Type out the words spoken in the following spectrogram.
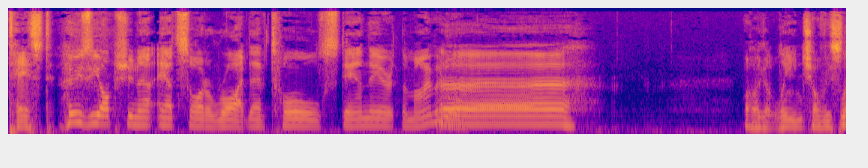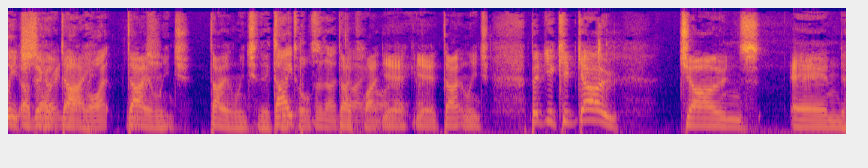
test. who's the option outside of Wright? They have Talls down there at the moment. or- Uh, well, they got Lynch, obviously. Lynch, oh, they sorry, got not Day. Wright, Day Lynch. and Lynch. Day and Lynch are their two Day- tools. no, no, Day Day, played, right, yeah, okay. yeah, Day and Lynch. But you could go Jones and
